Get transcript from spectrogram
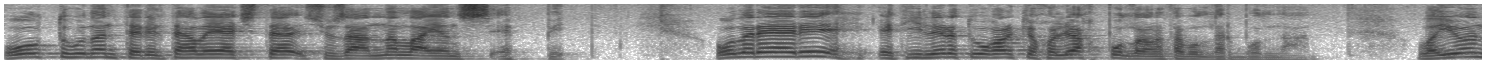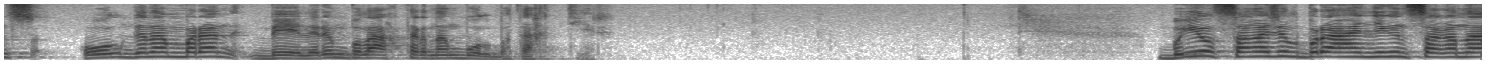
Ол туғынан тәрілті халаячта Сюзанна Лайонс әппет. Олар әрі әтилері туғар көхіліақ болғаны табылдар болнаған. Лайонс ол гынан баран бәйлерін бұлақтарынан бол батақтыр. Быйыл саңа жыл бірағаннегін сағана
